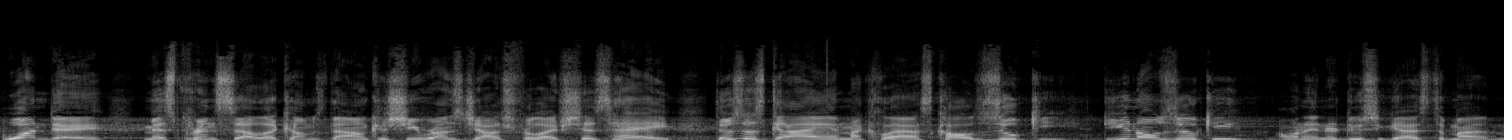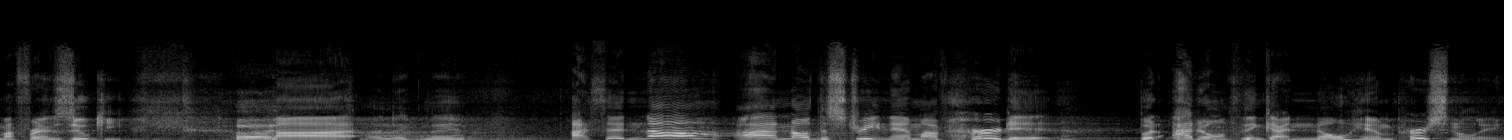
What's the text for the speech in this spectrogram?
One day, Miss Princella comes down because she runs Jobs for Life. She says, Hey, there's this guy in my class called Zuki. Do you know Zuki? I want to introduce you guys to my, my friend Zuki. Hi, my nickname. I said, No, I know the street name. I've heard it, but I don't think I know him personally.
